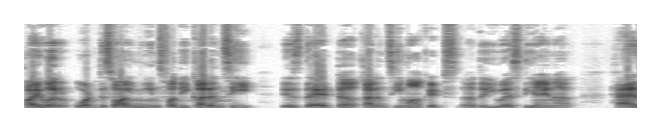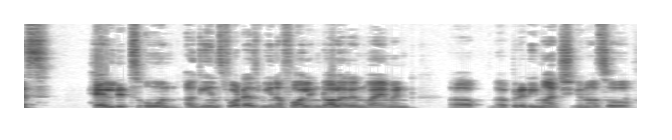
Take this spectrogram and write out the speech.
However, what this all means for the currency is that uh, currency markets, uh, the USD INR, has held its own against what has been a falling dollar environment uh, uh, pretty much. You know, so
